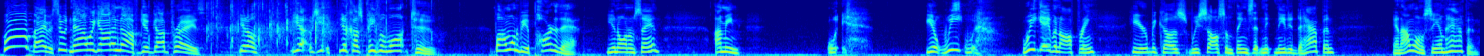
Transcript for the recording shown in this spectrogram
Woo, baby! See, now we got enough. Give God praise. You know, yeah, you know, because people want to. But I want to be a part of that. You know what I'm saying? I mean, we, you know, we we gave an offering here because we saw some things that ne- needed to happen, and I want to see them happen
